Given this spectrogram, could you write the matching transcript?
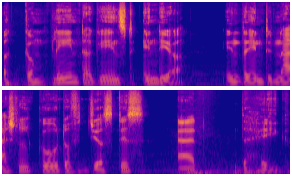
a complaint against India in the International Court of Justice at The Hague.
